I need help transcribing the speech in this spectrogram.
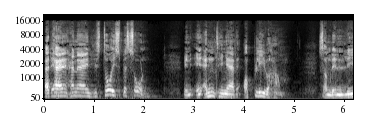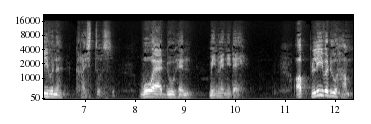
at han, han er en historisk person. En, en anden ting er at opleve ham som den levende Kristus. Hvor er du hen, min ven, i dag? Oplever du ham?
